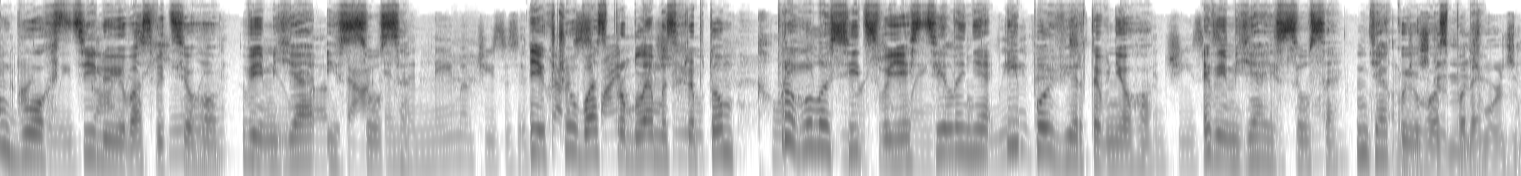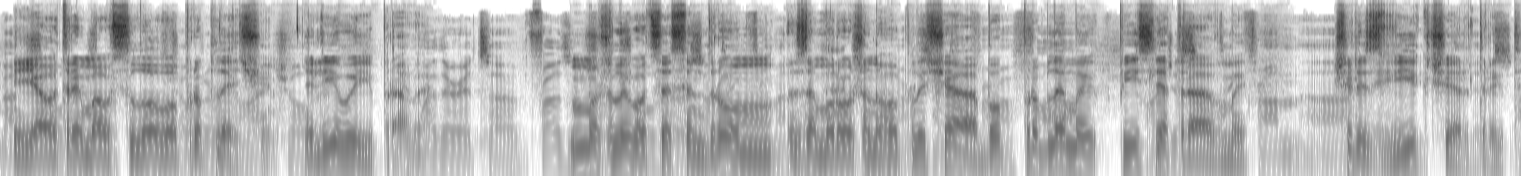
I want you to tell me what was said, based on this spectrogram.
Бог зцілює вас від цього в ім'я Ісуса. Якщо у вас проблеми з хребтом, проголосіть своє зцілення і повірте в нього. В ім'я Ісуса. Дякую, Господи. Я отримав слово про плечі, ліве і праве. Можливо, це синдром замороженого плеча або проблеми після травми через вік чи артрит.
